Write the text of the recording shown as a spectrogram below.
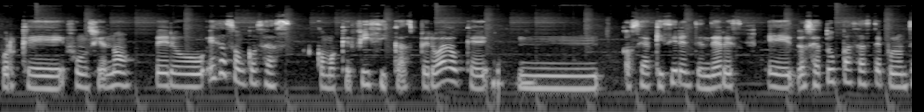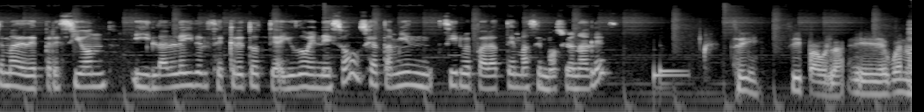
porque funcionó. Pero esas son cosas como que físicas, pero algo que, mm, o sea, quisiera entender es, eh, o sea, tú pasaste por un tema de depresión y la ley del secreto te ayudó en eso, o sea, también sirve para temas emocionales. Sí, sí, Paula. Eh, bueno,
